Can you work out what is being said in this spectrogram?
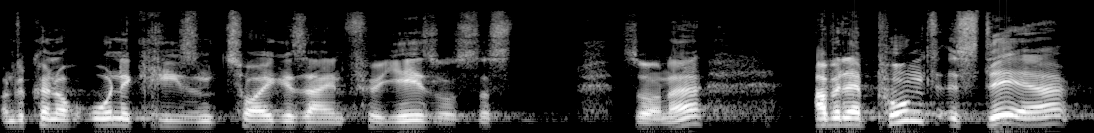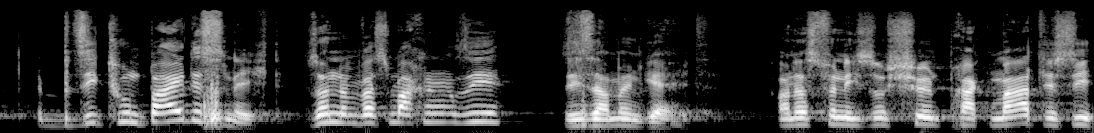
Und wir können auch ohne Krisen Zeuge sein für Jesus. Das, so, ne? Aber der Punkt ist der, sie tun beides nicht, sondern was machen sie? Sie sammeln Geld. Und das finde ich so schön pragmatisch. Sie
